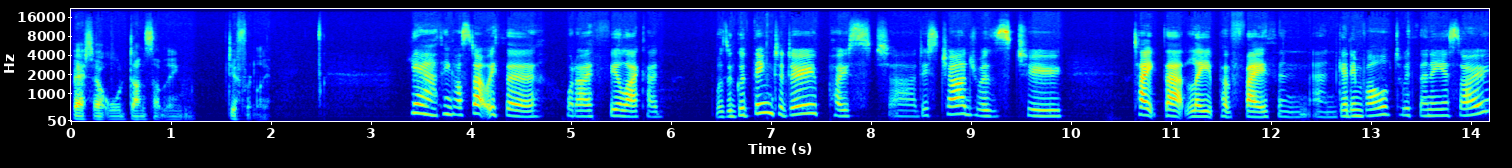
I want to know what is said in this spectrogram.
better or done something differently? Yeah, I think I'll start with the what I feel like I was a good thing to do post uh, discharge was to take that leap of faith and, and get involved with an ESO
